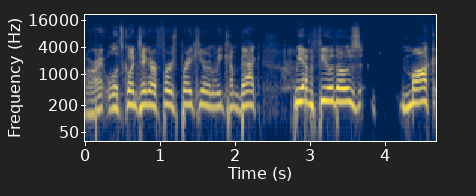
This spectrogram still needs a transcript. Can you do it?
All right. Well, let's go and take our first break here. When we come back, we have a few of those mock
